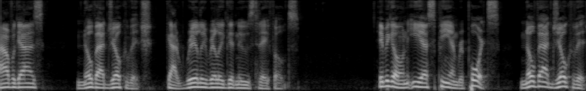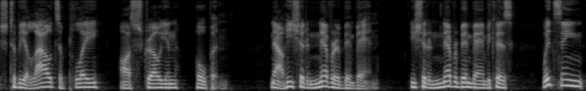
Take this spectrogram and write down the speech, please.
However, guys, Novak Djokovic got really, really good news today, folks. Here we go on ESPN reports Novak Djokovic to be allowed to play Australian Open. Now, he should have never have been banned. He should have never been banned because we'd seen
